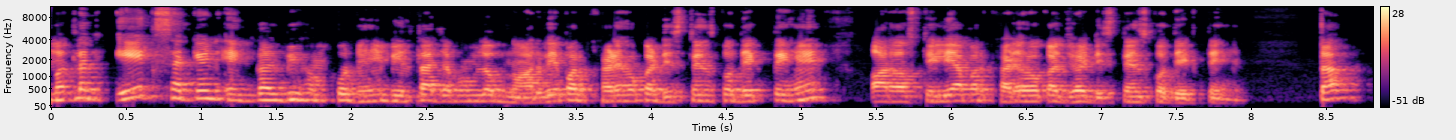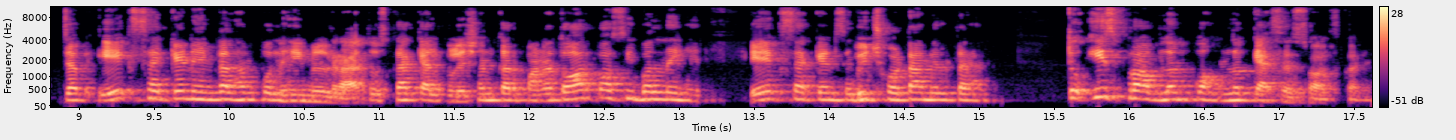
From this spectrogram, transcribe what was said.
मतलब एक सेकेंड एंगल भी हमको नहीं मिलता जब हम लोग नॉर्वे पर खड़े होकर डिस्टेंस को देखते हैं और ऑस्ट्रेलिया पर खड़े होकर जो है डिस्टेंस को देखते हैं। तब जब एक सेकेंड एंगल हमको नहीं मिल रहा है तो उसका कैलकुलेशन कर पाना तो और पॉसिबल नहीं है। एक सेकेंड से भी छोटा मिलता है। तो इस प्रॉब्लम को हम लोग कैसे सॉल्व करें?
